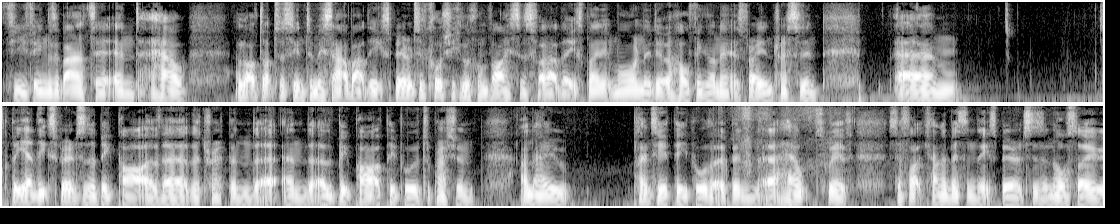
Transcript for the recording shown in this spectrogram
few things about it and how a lot of doctors seem to miss out about the experience. Of course, you can look on Vice and stuff like that; they explain it more and they do a whole thing on it. It's very interesting. Um, but yeah, the experience is a big part of uh, the trip and uh, and a big part of people with depression. I know plenty of people that have been uh, helped with stuff like cannabis and the experiences, and also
